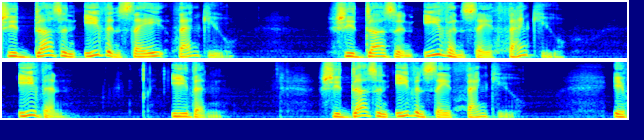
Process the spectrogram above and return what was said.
she doesn't even say thank you she doesn't even say thank you even even she doesn't even say thank you if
